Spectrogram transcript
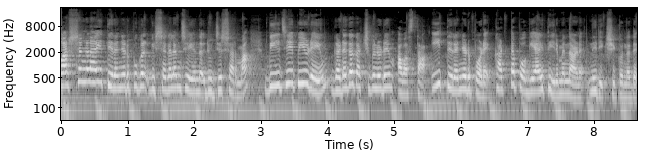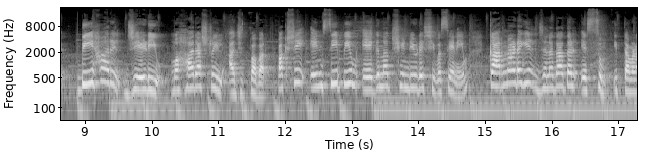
വർഷങ്ങളായി തിരഞ്ഞെടുപ്പുകൾ വിശകലനം ചെയ്യുന്ന രുചിർ ശർമ്മ ബി ജെ പിയുടെയും ഘടകകക്ഷികളുടെയും അവസ്ഥ ഈ തിരഞ്ഞെടുപ്പോടെ കട്ടപ്പുകയായി തീരുമെന്നാണ് നിരീക്ഷിക്കുന്നത്. ബീഹാറിൽ ജെ ഡി യു മഹാരാഷ്ട്രയിൽ അജിത് പവർ പക്ഷേ എൻ സി പിയും ഏകനാഥ് ഷിൻഡെയുടെ ശിവസേനയും കർണാടകയിൽ ജനതാദൾ എസും ഇത്തവണ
